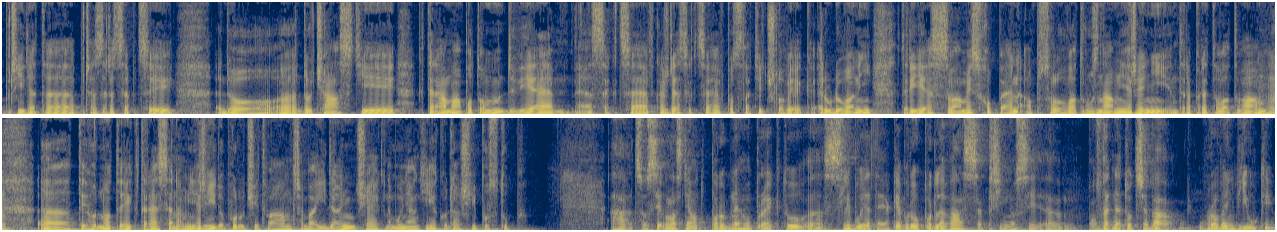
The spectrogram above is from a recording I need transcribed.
přijdete přes recepci do, do části, která má potom dvě sekce. V každé každé sekce je v podstatě člověk erudovaný, který je s vámi schopen absolvovat různá měření, interpretovat vám uh-huh. ty hodnoty, které se naměří, doporučit vám třeba jídelníček nebo nějaký jako další postup. A co si vlastně od podobného projektu eh, slibujete? Jaké budou podle vás přínosy? Eh, pozvedne to třeba úroveň výuky?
